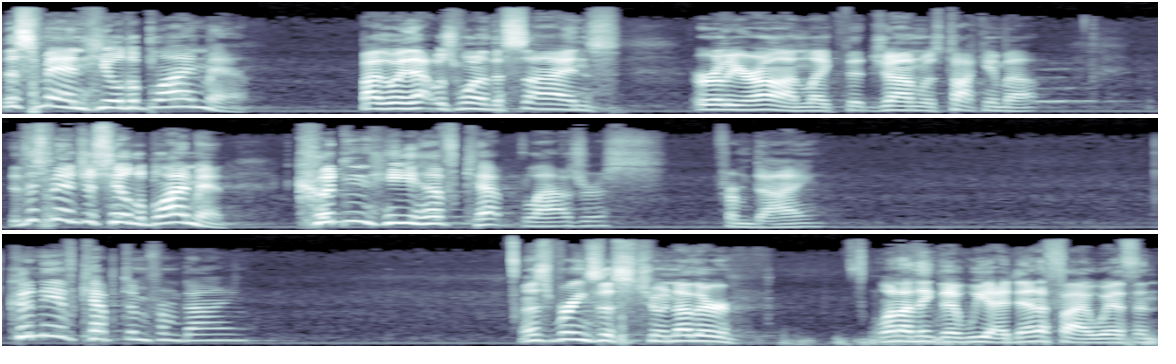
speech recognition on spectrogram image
This man healed a blind man. By the way, that was one of the signs earlier on, like that John was talking about. This man just healed a blind man. Couldn't he have kept Lazarus from dying? Couldn't he have kept him from dying? This brings us to another one I think that we identify with. And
